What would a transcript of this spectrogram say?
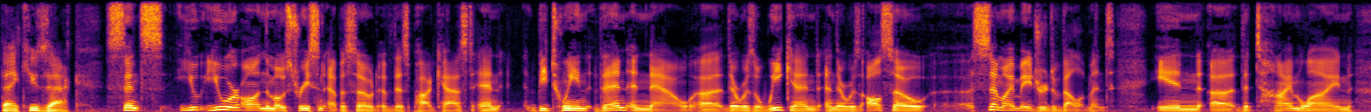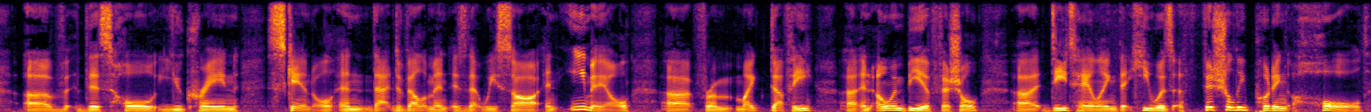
Thank you, Zach. Since you you were on the most recent episode of this podcast, and between then and now, uh, there was a weekend, and there was also a semi-major development in uh, the timeline of this whole Ukraine scandal. And that development is that we saw an email uh, from Mike Duffy, uh, an OMB official, uh, detailing that he was officially putting a hold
